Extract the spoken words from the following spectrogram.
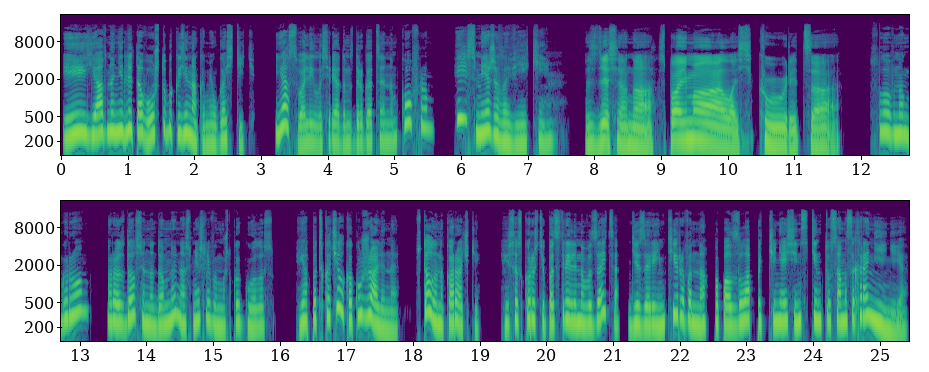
И явно не для того, чтобы казинаками угостить. Я свалилась рядом с драгоценным кофром и смежила веки. «Здесь она споймалась, курица!» Словно гром раздался надо мной насмешливый мужской голос. Я подскочила, как ужаленная, встала на карачки и со скоростью подстреленного зайца дезориентированно поползла, подчиняясь инстинкту самосохранения,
